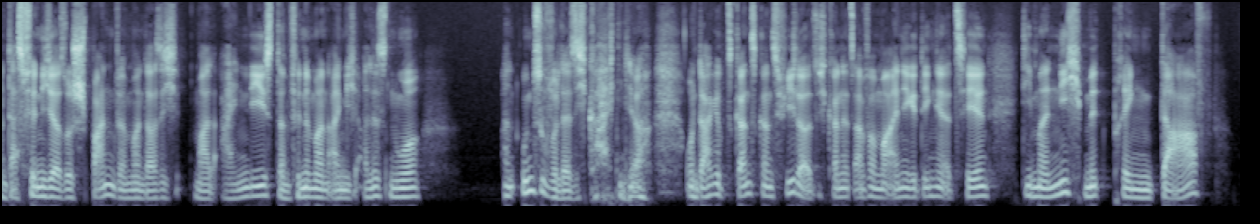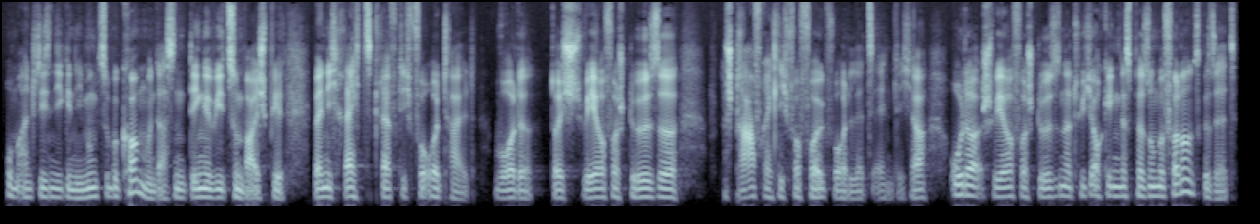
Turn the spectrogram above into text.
Und das finde ich ja so spannend, wenn man da sich mal einliest, dann findet man eigentlich alles nur an Unzuverlässigkeiten, ja. Und da gibt es ganz, ganz viele. Also ich kann jetzt einfach mal einige Dinge erzählen, die man nicht mitbringen darf, um anschließend die Genehmigung zu bekommen. Und das sind Dinge wie zum Beispiel, wenn ich rechtskräftig verurteilt wurde durch schwere Verstöße, strafrechtlich verfolgt wurde letztendlich, ja. Oder schwere Verstöße natürlich auch gegen das Personenbeförderungsgesetz.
